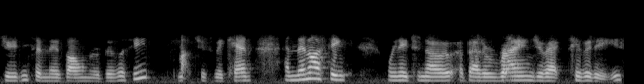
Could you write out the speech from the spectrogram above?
students and their vulnerability as much as we can. And then I think we need to know about a range of activities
